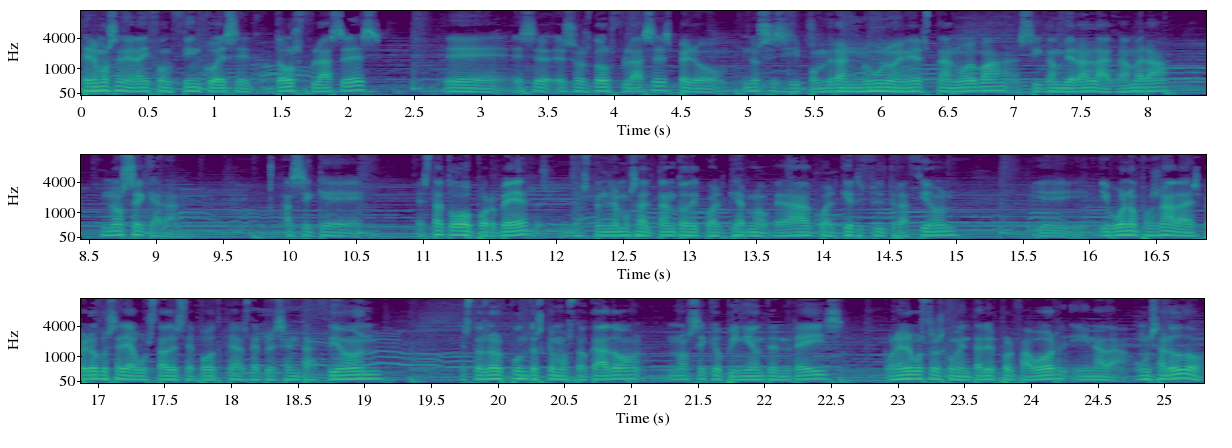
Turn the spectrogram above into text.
Tenemos en el iPhone 5S dos flashes, eh, esos dos flashes, pero no sé si pondrán uno en esta nueva, si cambiarán la cámara, no sé qué harán. Así que está todo por ver, nos tendremos al tanto de cualquier novedad, cualquier filtración. Y, y bueno, pues nada, espero que os haya gustado este podcast de presentación estos dos puntos que hemos tocado, no sé qué opinión tendréis. Poned vuestros comentarios por favor y nada, un saludo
